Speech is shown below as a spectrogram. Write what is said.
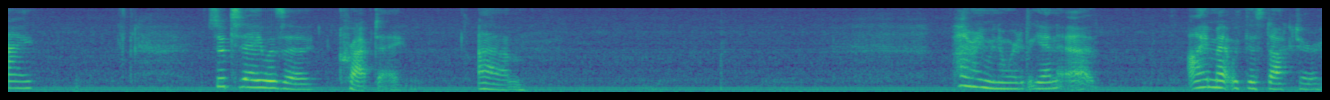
Hi. So today was a crap day. Um, I don't even know where to begin. Uh, I met with this doctor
